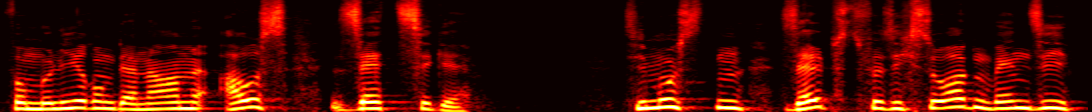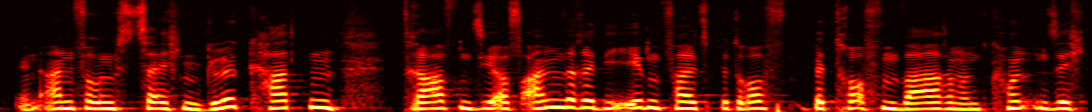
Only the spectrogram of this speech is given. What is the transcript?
Formulierung der Name Aussätzige. Sie mussten selbst für sich sorgen. Wenn sie in Anführungszeichen Glück hatten, trafen sie auf andere, die ebenfalls betroffen waren und konnten sich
